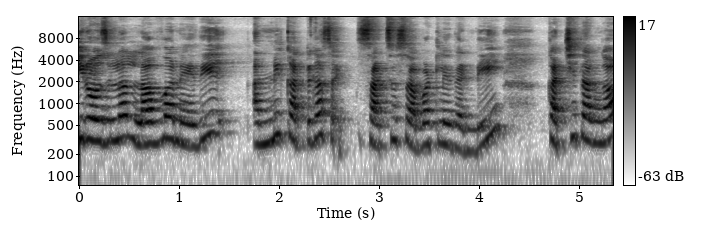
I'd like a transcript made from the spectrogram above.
ఈ రోజుల్లో లవ్ అనేది అన్నీ కరెక్ట్గా సక్సెస్ అవ్వట్లేదండి. ఖచ్చితంగా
